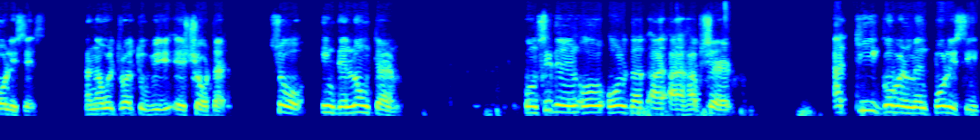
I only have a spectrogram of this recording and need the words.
policies, and I will try to be uh, shorter. So in the long term, considering all, all that I, I have shared, a key government policy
